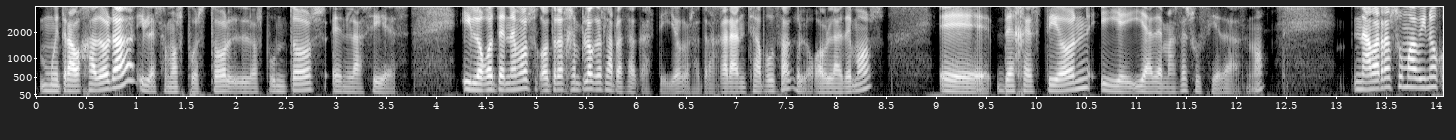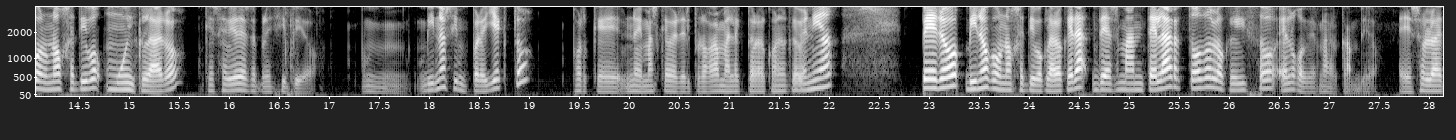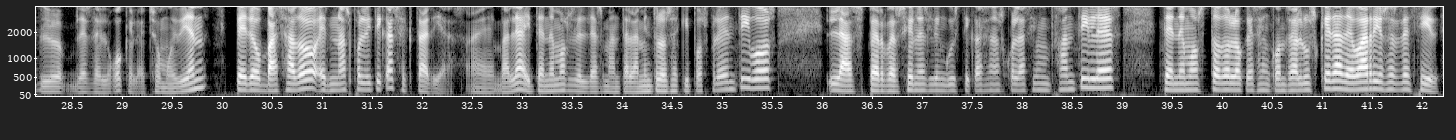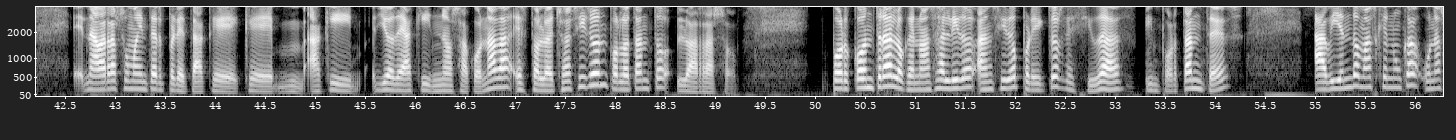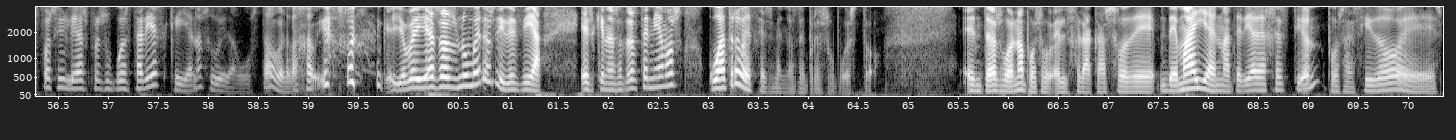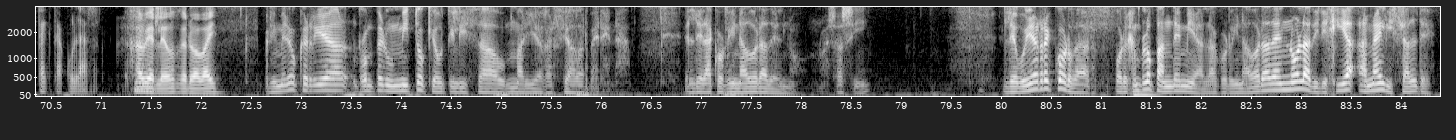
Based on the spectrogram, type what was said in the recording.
muy trabajadora y les hemos puesto los puntos en las IES. Y luego tenemos otro ejemplo que es la Plaza del Castillo, que es otra gran chapuza, que luego hablaremos, eh, de gestión y, además de suciedad. ¿no? Navarra Suma vino con un objetivo muy claro, que se vio desde el principio. Mm, vino sin proyecto, porque no hay más que ver el programa electoral con el que venía, pero vino con un objetivo claro, que era desmantelar todo lo que hizo el gobierno del cambio. Eso lo, desde luego que lo ha hecho muy bien, pero basado en unas políticas sectarias, eh, ¿vale? Ahí tenemos el desmantelamiento de los equipos preventivos, las perversiones lingüísticas en escuelas infantiles, tenemos todo lo que es en contra del euskera de barrios, es decir, eh, Navarra Suma interpreta que, que mm, aquí, yo de aquí no saco nada, esto lo ha hecho Asirón, por lo tanto lo arraso. Por contra, lo que no han salido han sido proyectos de ciudad importantes, habiendo más que nunca unas posibilidades presupuestarias que ya nos hubiera gustado, ¿verdad, Javier? que yo veía esos números y decía, es que nosotros teníamos cuatro veces menos de presupuesto. Entonces, bueno, pues el fracaso de, Maya en materia de gestión pues ha sido eh, espectacular. Javier Leoz, Geruabay. Primero querría romper un mito que ha utilizado María García Barberena, el de la coordinadora del no. ¿No es así? Le voy a recordar, por ejemplo, pandemia, la coordinadora del no la dirigía Ana Elizalde,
